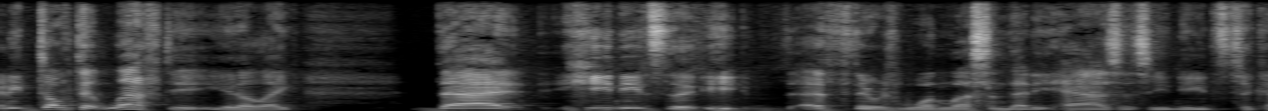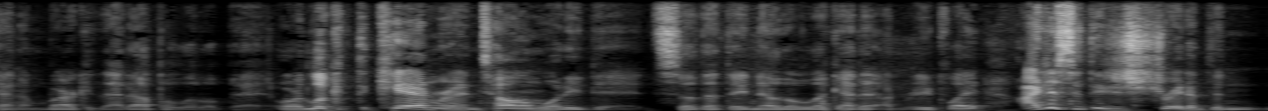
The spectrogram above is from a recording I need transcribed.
And he dunked it lefty. You know, like that he needs to he, if there was one lesson that he has is he needs to kind of market that up a little bit or look at the camera and tell him what he did so that they know they'll look at it on replay i just think they just straight up didn't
